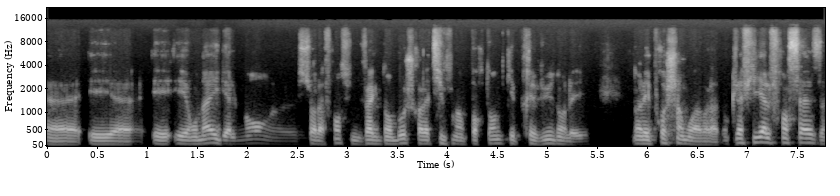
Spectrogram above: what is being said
Euh, et, on a également sur la France une vague d'embauche relativement importante qui est prévue dans les dans les prochains mois. Voilà. Donc la filiale française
